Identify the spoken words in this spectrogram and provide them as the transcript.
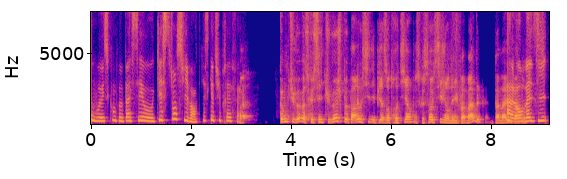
ou est-ce qu'on peut passer aux questions suivantes? Qu'est-ce que tu préfères? Bah, Comme tu veux, parce que si tu veux, je peux parler aussi des pires entretiens, parce que ça aussi, j'en ai eu pas mal. Pas mal Alors, vas-y.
